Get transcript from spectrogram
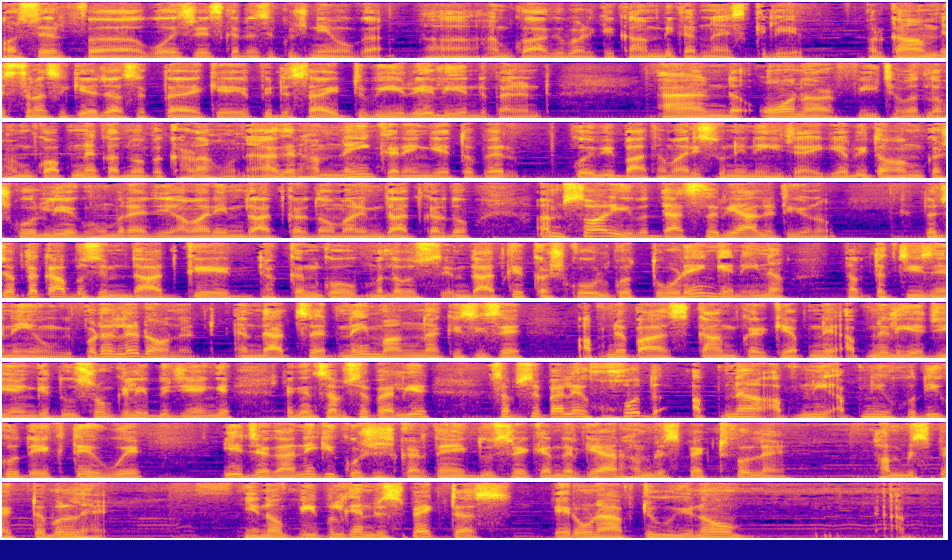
और सिर्फ़ वॉइस रेस करने से कुछ नहीं होगा। Uh, हमको आगे बढ़ के काम भी करना है इसके लिए। और काम इस तरह से किया जा सकता है कि if you decide to be really independent and on our feet मतलब हमको अपने कदमों पर खड़ा होना है। अगर हम नहीं करेंगे तो फिर कोई भी बात हमारी सुनी नहीं जाएगी। अभी तो हम कशकोर लिए घूम रहे हैं। जी, हमारी इमदाद कर दो, हमारी इमदाद कर दो। I am sorry but that's the reality you know तो जब तक आप उस इमदाद के ढक्कन को मतलब उस इमदाद के कशकोल को तोड़ेंगे नहीं ना, तब तक चीज़ें नहीं होंगी। A lid on it and that's it नहीं मांगना किसी से। अपने पास काम करके अपने अपने लिए जिएँगे, दूसरों के लिए भी जिएँगे। लेकिन सबसे पहले सबसे पहले खुद अपना, अपनी अपनी खुदी को देखते हुए ये जगाने की कोशिश करते हैं एक दूसरे के अंदर कि यार, हम रिस्पेक्टफुल हैं। हम रिस्पेक्टेबल हैं. You know people can respect us they don't have to you know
